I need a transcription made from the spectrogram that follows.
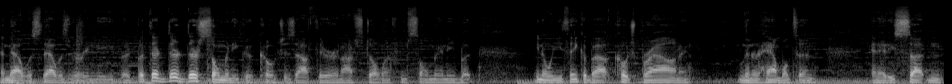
and that was that was very neat. But but there, there, there's so many good coaches out there, and I've stolen from so many. But you know, when you think about Coach Brown and Leonard Hamilton and Eddie Sutton,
